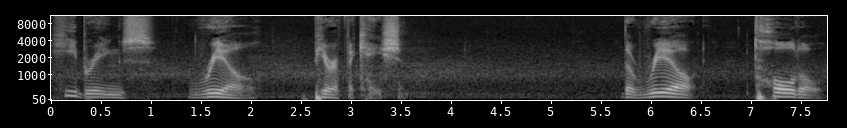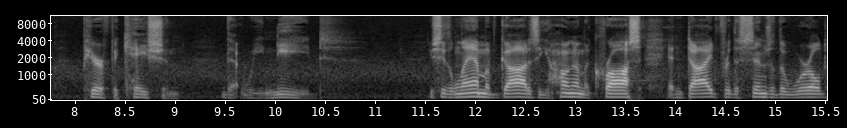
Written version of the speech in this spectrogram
he brings real purification. The real, total purification that we need. You see, the Lamb of God, as he hung on the cross and died for the sins of the world,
